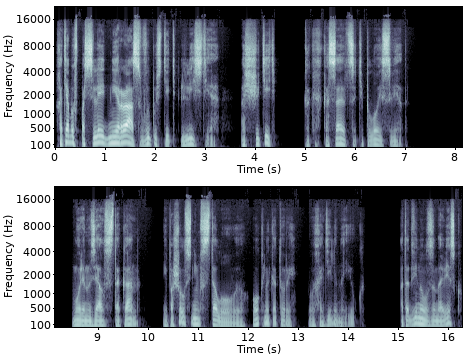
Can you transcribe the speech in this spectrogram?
хотя бы в последний раз выпустить листья, ощутить, как их касаются тепло и свет. Мурин взял стакан и пошел с ним в столовую, окна которой выходили на юг. Отодвинул занавеску,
